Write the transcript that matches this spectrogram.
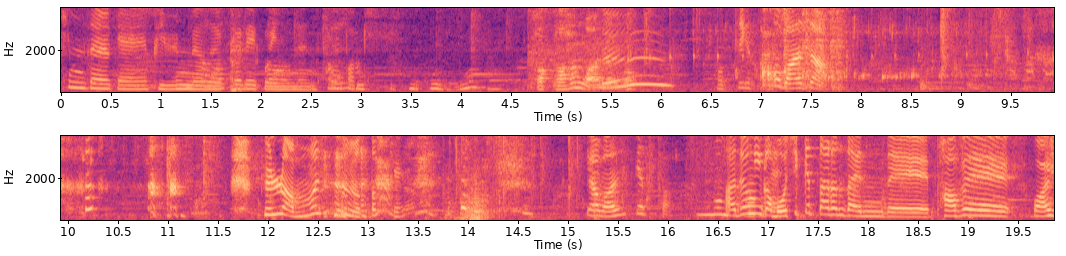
힘들게 비빔면을 끓이고 있는 성범 씨. 밥, 다한거 아니야, 이거? 멋지겠다. 어 맞아. 별로 안 맛있으면 어떡해? 야 맛있겠다. 아정이가 멋있게 따른다 했는데 밥에 와인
